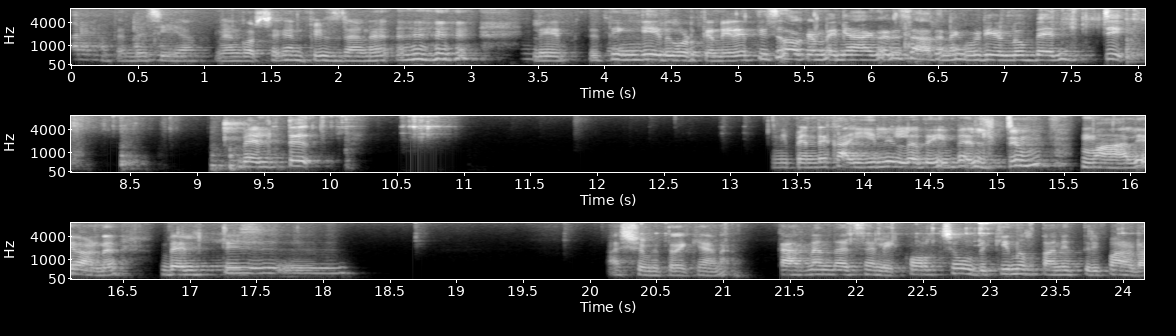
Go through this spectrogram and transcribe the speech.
അപ്പൊ എന്താ ചെയ്യാ? ഞാൻ കുറച്ച് കൺഫ്യൂസ്ഡ് ആണ്. തിങ്ക് ചെയ്ത് കൊടുക്കണ്ടേ? എത്തിച്ചു നോക്കണ്ടേ? ഇനി ആകെ ഒരു സാധനം കൂടിയുള്ളൂ ബെൽറ്റ് ബെൽറ്റ് ഇനിയിപ്പൊ എന്റെ കയ്യിലുള്ളത് ഈ ബെൽറ്റും മാലയുമാണ്. ബെൽറ്റ് അശ്വമിത്രയ്ക്കാണ്. കാരണം എന്താ വെച്ചാലേ കുറച്ച് ഒതുക്കി നിർത്താൻ ഇത്തിരി പാടാ.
